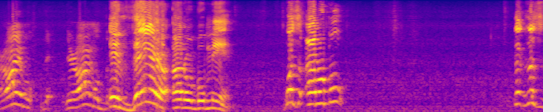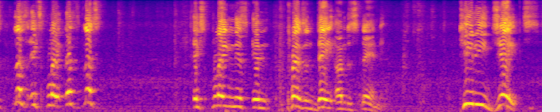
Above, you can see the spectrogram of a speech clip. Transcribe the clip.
Our honorable, their honorable, And their honorable men. What's honorable? Let, let's let's explain. Let's let's explain this in present day understanding. T.D. Jakes,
